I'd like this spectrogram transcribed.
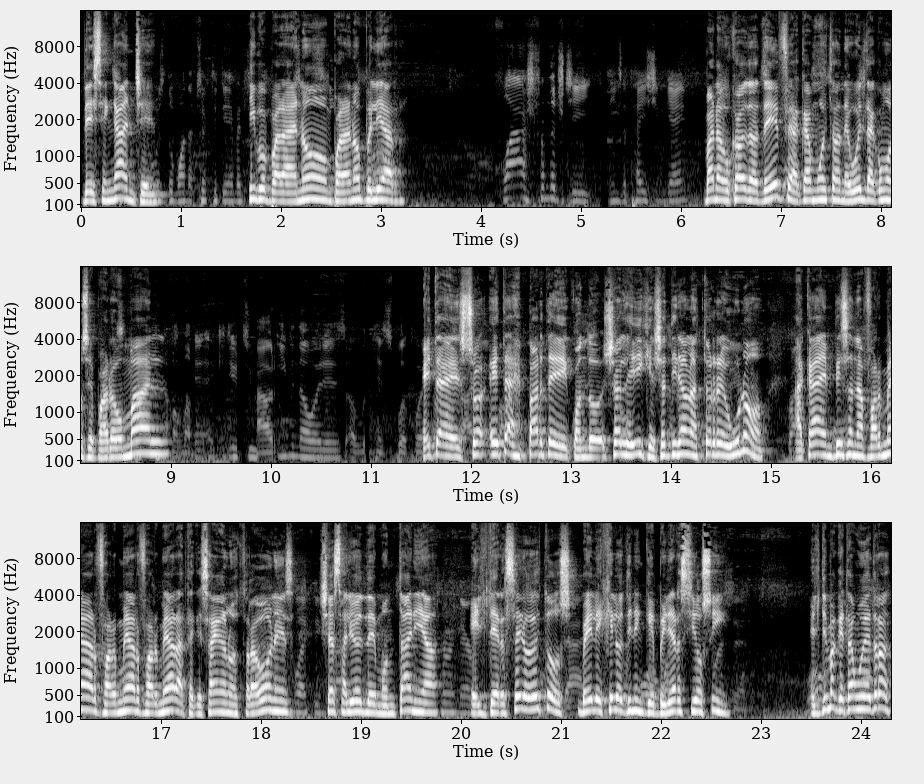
desenganche. Tipo para no, para no pelear. Van a buscar otra TF. Acá muestran de vuelta cómo se paró mal. Esta es, esta es parte de cuando ya les dije, ya tiraron las torres 1. Acá empiezan a farmear, farmear, farmear hasta que salgan los dragones. Ya salió el de montaña. El tercero de estos, BLG lo tienen que pelear sí o sí. El tema que está muy detrás.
